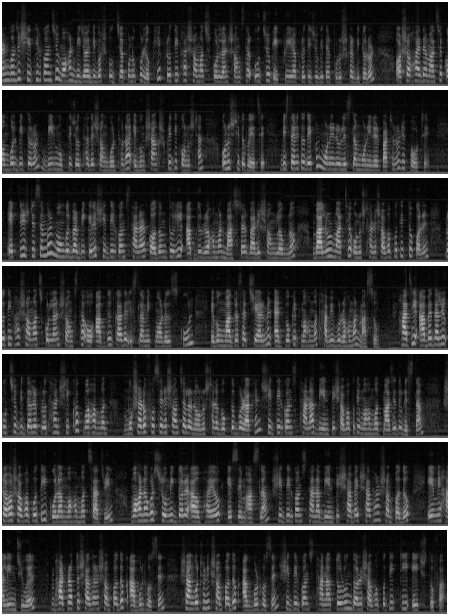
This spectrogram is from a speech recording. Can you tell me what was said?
নারায়ণগঞ্জের সিদ্ধিরগঞ্জে মহান বিজয় দিবস উদযাপন উপলক্ষে প্রতিভা সমাজ কল্যাণ সংস্থার উদ্যোগে ক্রীড়া প্রতিযোগিতার পুরস্কার বিতরণ, অসহায়দের মাঝে কম্বল বিতরণ, বীর মুক্তিযোদ্ধাদের সংবর্ধনা এবং সাংস্কৃতিক অনুষ্ঠান অনুষ্ঠিত হয়েছে। বিস্তারিত দেখুন মনিরুল ইসলাম মনিরের পাঠানো রিপোর্টে। একত্রিশ ডিসেম্বর মঙ্গলবার বিকেলে সিদ্দিরগঞ্জ থানার কদমতলী আব্দুর রহমান মাস্টার বাড়ির সংলগ্ন বালুর মাঠে অনুষ্ঠানে সভাপতিত্ব করেন প্রতিভা সমাজ কল্যাণ সংস্থা ও Abdul Kader Islamic model school এবং মাদ্রাসার চেয়ারম্যান অ্যাডভোকেট মোহাম্মদ হাবিবুর রহমান মাসুম। হাজী আবেদ আলীর উচ্চ বিদ্যালয়ের প্রধান শিক্ষক মোহাম্মদ মোশাররফ হোসেনের সঞ্চালনে অনুষ্ঠানে বক্তব্য রাখেন সিদ্ধিরগঞ্জ থানা বিএনপি সভাপতি মোহাম্মদ মাজেদুল ইসলাম সহ সভাপতি গোলাম মোহাম্মদ সাদরিল মহানগর শ্রমিক দলের আহ্বায়ক এস এম আসলাম, সিদ্ধিরগঞ্জ থানা বিএনপির সাবেক সাধারণ সম্পাদক এম এ হালিম জুয়েল, ভারপ্রাপ্ত সাধারণ সম্পাদক আবুল হোসেন, সাংগঠনিক সম্পাদক আকবর হোসেন, সিদ্ধিরগঞ্জ থানা তরুণ দলের সভাপতি টি এইচ তোফা।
